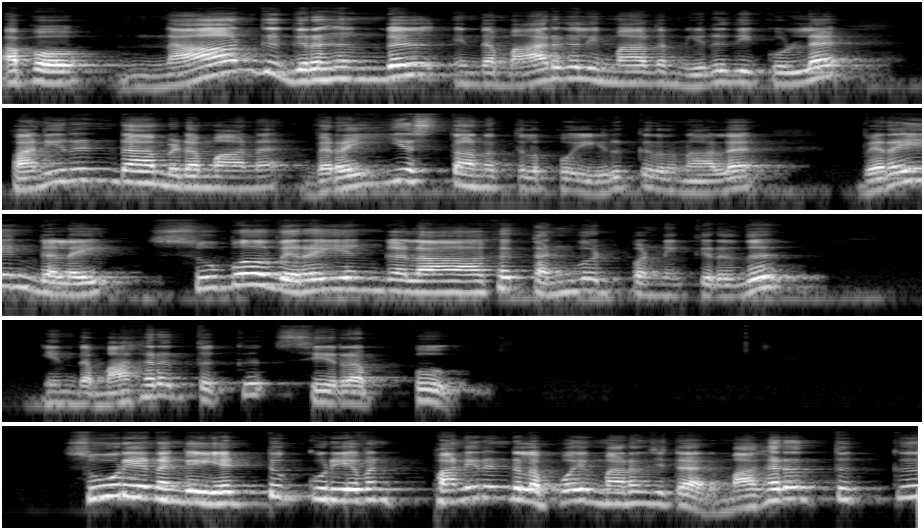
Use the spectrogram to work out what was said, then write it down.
அப்போ நான்கு கிரகங்கள் இந்த மார்கழி மாதம் இறுதிக்குள்ள பனிரெண்டாம் இடமான விரயஸ்தானத்தில் போய் இருக்கிறதுனால விரயங்களை சுப விரயங்களாக கன்வெர்ட் பண்ணிக்கிறது இந்த மகரத்துக்கு சிறப்பு. சூரியன் அங்கே எட்டுக்குரியவன் பனிரெண்டில் போய் மறைஞ்சிட்டார். மகரத்துக்கு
